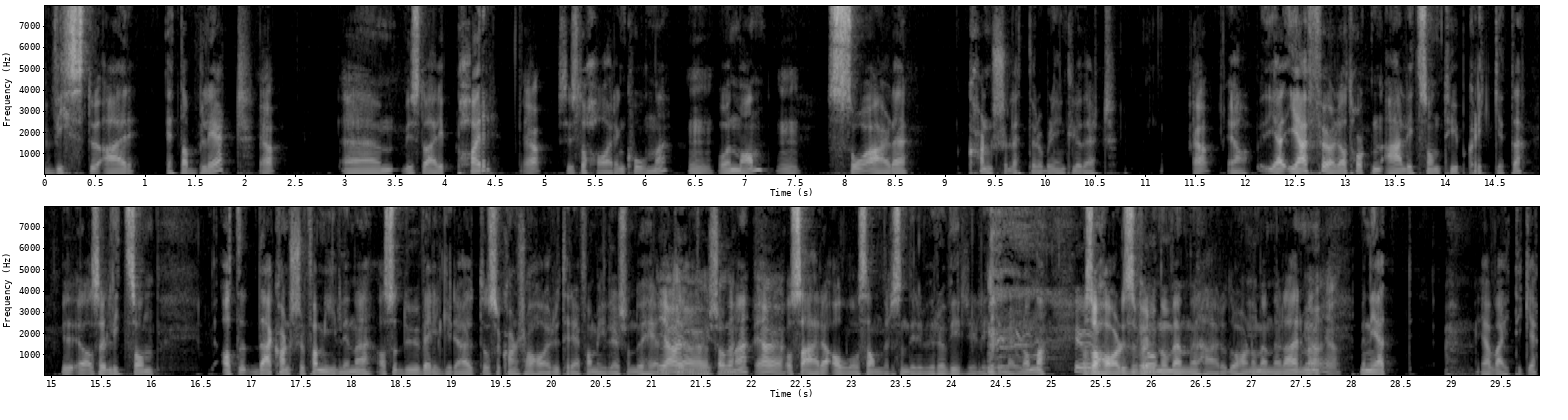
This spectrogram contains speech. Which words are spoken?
hvis du er etablert, Ja. eh, hvis du er i par, hvis du har en kone Mm. og en mann, Mm. så er det kanskje lettere å bli inkludert. Ja. Jeg, jeg føler at Horten er litt sånn type klikkete. Eh, Altså litt sånn at det er kanskje familiene Altså du velger deg ut, og så kanskje har du tre familier som du hele Ja, tiden flyr sammen med. ja, ja. Og så er det alle oss andre som driver og virrer litt imellom. da Og så har du selvfølgelig jo. noen venner her, og du har noen venner der. Men, men jeg Jeg veit ikke.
